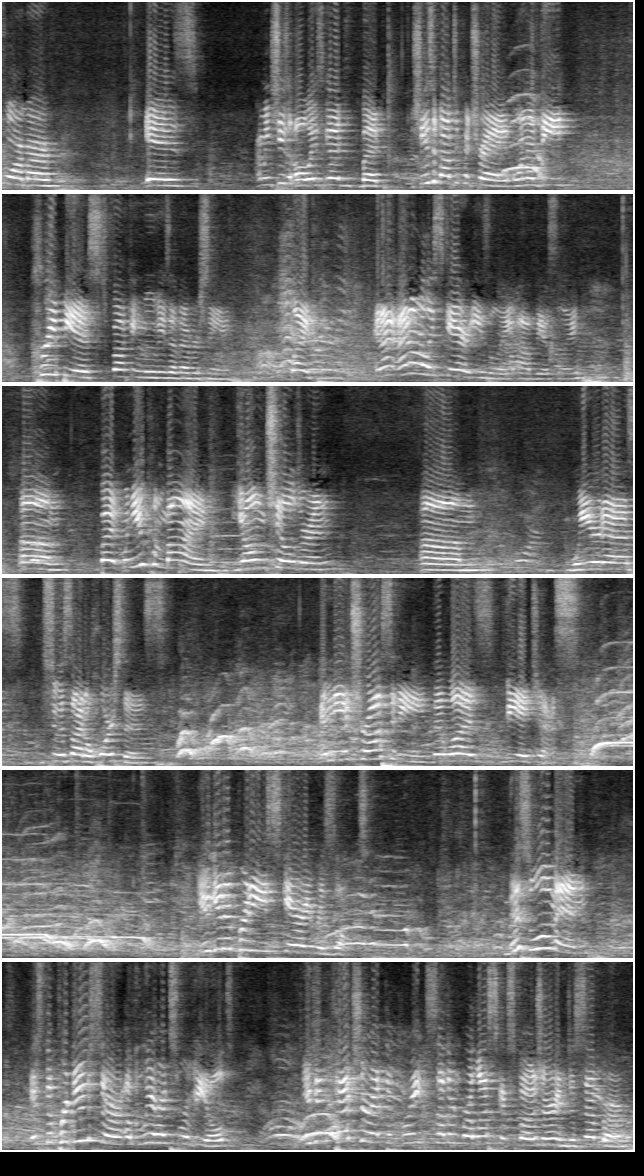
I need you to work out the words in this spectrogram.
performer is, I mean, she's always good, but she's about to portray one of the creepiest fucking movies I've ever seen. Like, and I, I don't really scare easily, obviously. Um, but when you combine young children, um, weird ass suicidal horses, that was VHS, you get a pretty scary result. This woman is the producer of Lyrics Revealed. You can catch her at the Great Southern Burlesque Exposure in December.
